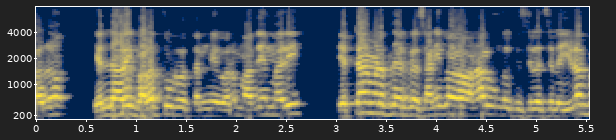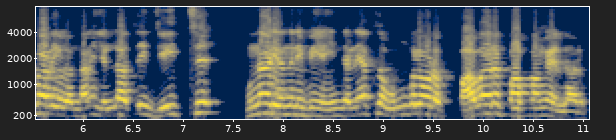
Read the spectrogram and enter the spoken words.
வரும். எல்லாரையும் வளர்த்து விடுற தன்மை வரும். அதே மாதிரி எட்டாம் இடத்துல இருக்கிற சனி பகவானால் உங்களுக்கு சில சில இடர்பாடுகள் வந்தாலும் எல்லாத்தையும் ஜெயிச்சு முன்னாடி வந்து நிப்பீங்க. இந்த நேரத்துல உங்களோட பவரை பார்ப்பாங்க எல்லாரும்.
